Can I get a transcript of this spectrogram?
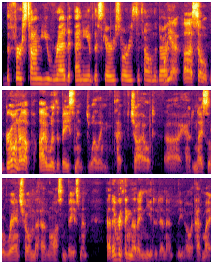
the first time you read any of the scary stories to tell in the dark? Oh yeah. Uh, so growing up, I was a basement dwelling type of child. Uh, I had a nice little ranch home that had an awesome basement. Had everything that I needed in it. You know, it had my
